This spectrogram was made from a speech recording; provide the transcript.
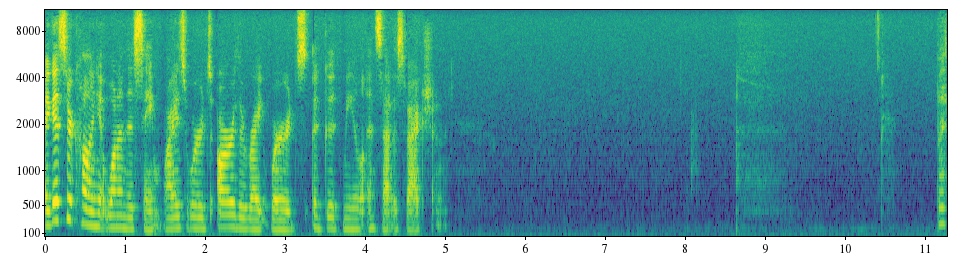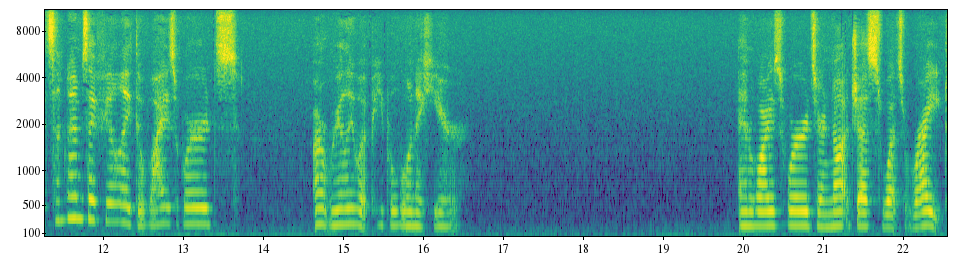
I guess they're calling it one and the same. Wise words are the right words, a good meal, and satisfaction. But sometimes I feel like the wise words aren't really what people want to hear. And wise words are not just what's right,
